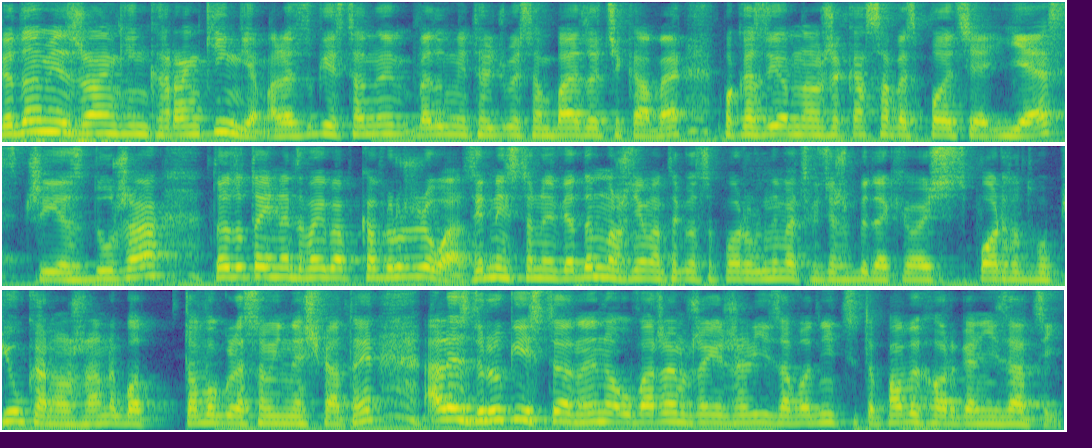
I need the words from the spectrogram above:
Wiadomo jest, że ranking rankingiem, ale z drugiej strony według mnie te liczby są bardzo ciekawe, pokazują nam, że kasa w sporcie jest, czy jest duża, to tutaj Nedwa i babka wróżyła. Z jednej strony wiadomo, że nie ma tego co porównywać chociażby do jakiegoś sportu typu piłka nożna, no bo to w ogóle są inne światy, ale z drugiej strony no uważam, że jeżeli zawodnicy topowych organizacji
